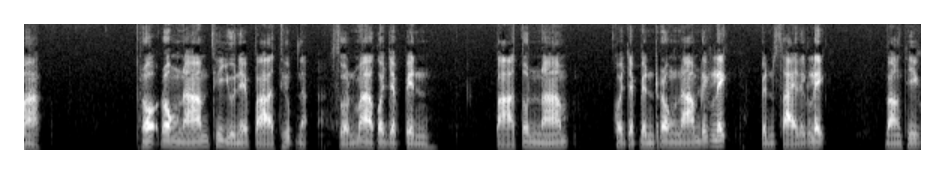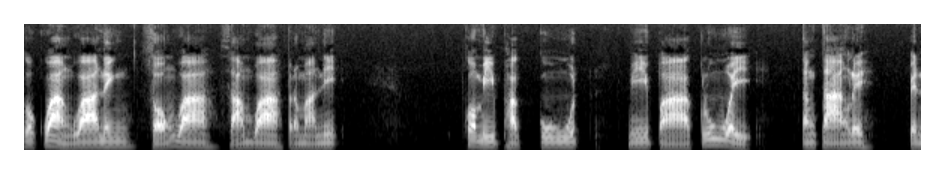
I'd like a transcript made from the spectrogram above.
มาก เพราะร่องน้ำที่อยู่ในป่าทึบน่ะส่วนมากก็จะเป็นป่าต้นน้ำก็จะเป็นร่องน้ำเล็กๆ เป็นสายเล็กๆ บางทีก็กว้างวาหนึ่งสองวาสามวาประมาณนี้ ก็มีผักกูด มีป่ากล้วยต่างๆเลย เป็น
